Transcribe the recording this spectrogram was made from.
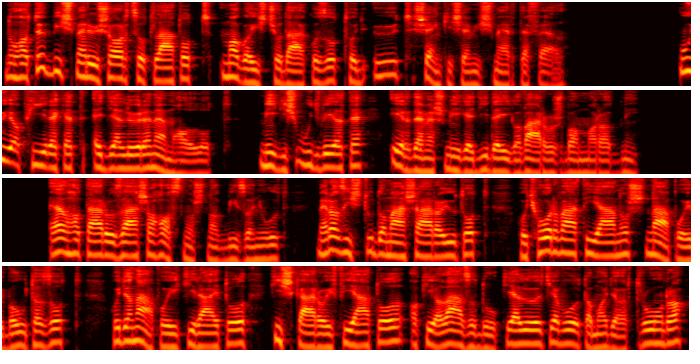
Noha több ismerős arcot látott, maga is csodálkozott, hogy őt senki sem ismerte fel. Újabb híreket egyelőre nem hallott, mégis úgy vélte, érdemes még egy ideig a városban maradni. Elhatározása hasznosnak bizonyult, mert az is tudomására jutott, hogy Horváti János Nápolyba utazott, hogy a nápolyi királytól, Kiskároly fiától, aki a lázadók jelöltje volt a magyar trónra,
